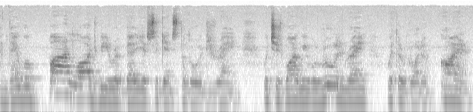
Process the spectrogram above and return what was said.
And they will by and large be rebellious against the Lord's reign, which is why we will rule and reign with a rod of iron.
